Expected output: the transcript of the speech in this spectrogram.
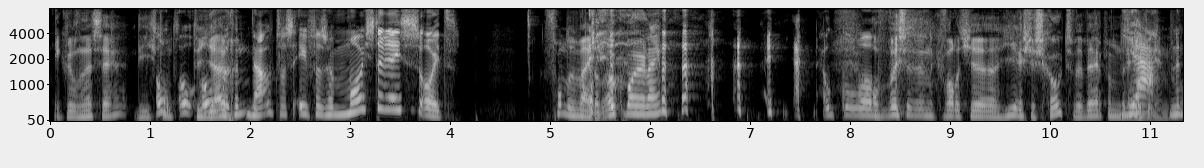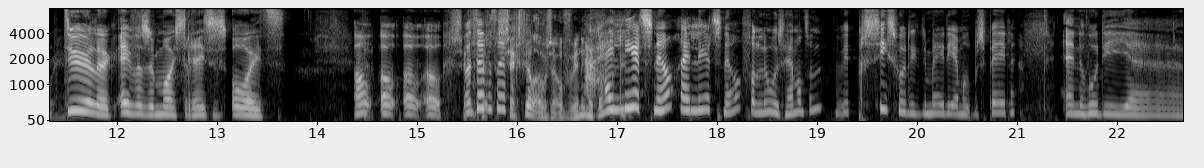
Ik wilde net zeggen, die stond oh, oh, te oh, juichen. wat- nou, het was een van zijn mooiste races ooit. Vonden wij dat ook, Marjolein? Nou, kom op. of was het een gevalletje, hier is je schoot, we werpen hem er ja, even in je? natuurlijk. Een van zijn mooiste races ooit. Oh, oh, oh, oh. Wat Zegt, dat betreft, zegt veel over zijn overwinningen, Ja, toch? hij leert snel. Hij leert snel van Lewis Hamilton. Weet precies hoe hij de media moet bespelen. En hoe die eh,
